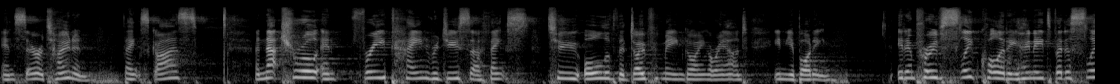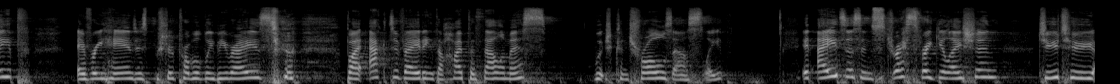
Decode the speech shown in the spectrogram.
and serotonin. Thanks, guys a natural and free pain reducer thanks to all of the dopamine going around in your body. It improves sleep quality. Who needs better sleep? Every hand is, should probably be raised. By activating the hypothalamus, which controls our sleep, it aids us in stress regulation due to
